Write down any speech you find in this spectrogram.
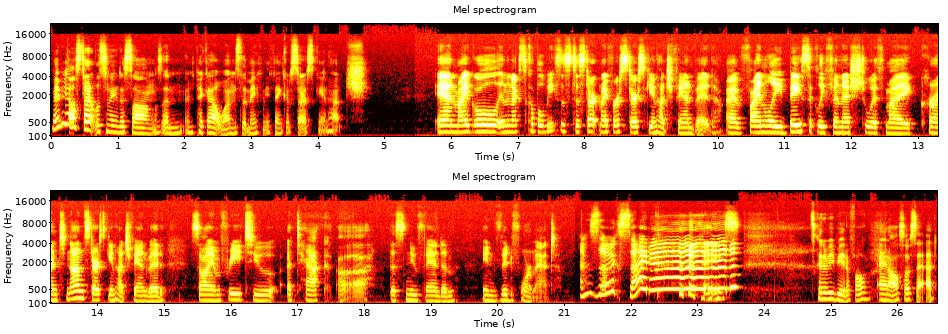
maybe I'll start listening to songs and, and pick out ones that make me think of Starsky and Hutch. And my goal in the next couple of weeks is to start my first Starsky and Hutch fan vid. I've finally basically finished with my current non Starsky and Hutch fan vid, so I am free to attack uh, this new fandom in vid format. I'm so excited! Thanks. It's going to be beautiful and also sad.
